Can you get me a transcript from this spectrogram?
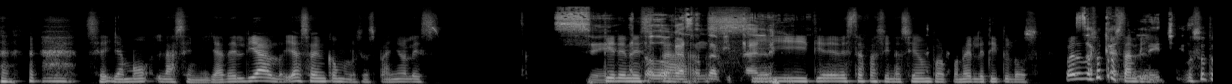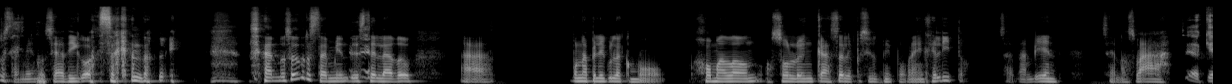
se llamó La Semilla del Diablo. Ya saben cómo los españoles tienen esta, sí, tienen esta fascinación por ponerle títulos bueno, nosotros también. Nosotros también, o sea, digo, sacándole. O sea, nosotros también de este lado a una película como Home Alone o Solo en Casa le pusimos Mi Pobre Angelito. O sea, también se nos va. Sí, aquí,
